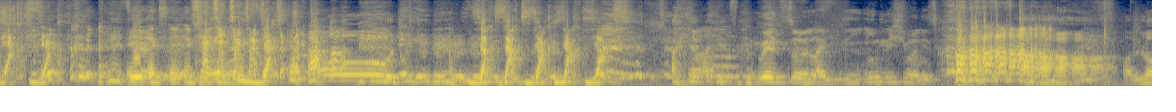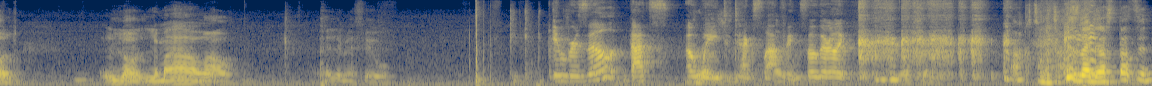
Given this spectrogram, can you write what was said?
yak yak. A X A X A X yak Oh, true, true, true, true, true. yak yak yak yak yak. Wait, so like the English one is Ha, ha, ha, ha. Or lol. Lol, lemao. Wow. LMFAO. In Brazil, that's a way to text laughing. So they're like, Accent. It's like they're starting.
